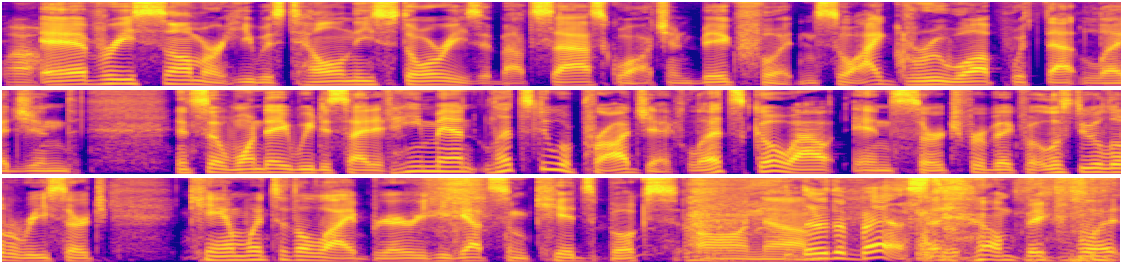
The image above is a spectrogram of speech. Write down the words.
Wow. every summer he was telling these stories about Sasquatch and Bigfoot, and so I grew up with that legend. And so one day we decided, hey man, let's do a project. Let's go out and search for Bigfoot. Let's do a little research. Cam went to the library. He got some kids' books on um, They're the best. on Bigfoot,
